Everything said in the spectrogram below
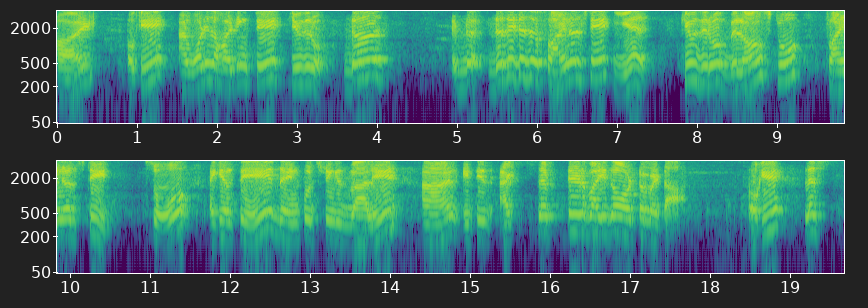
halt okay and what is the halting state q0 does does it is a final state yes q0 belongs to final state so I can say the input string is valid and it is accepted by the automata. Okay, let's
